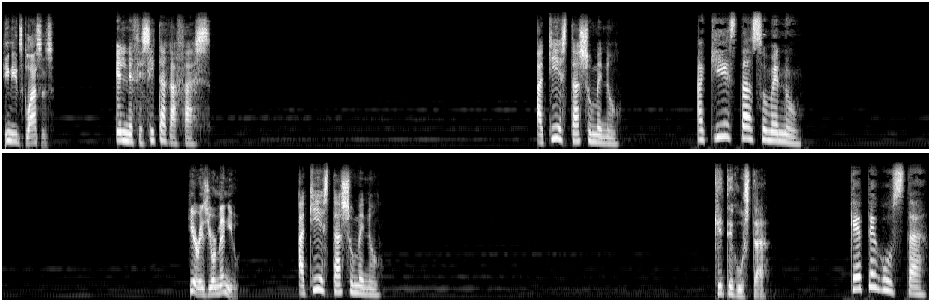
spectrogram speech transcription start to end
He needs glasses. Él necesita gafas. Aquí está su menú. Aquí está su menú. Here is your menu. Aquí está su menú. ¿Qué te gusta? ¿Qué te gusta?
